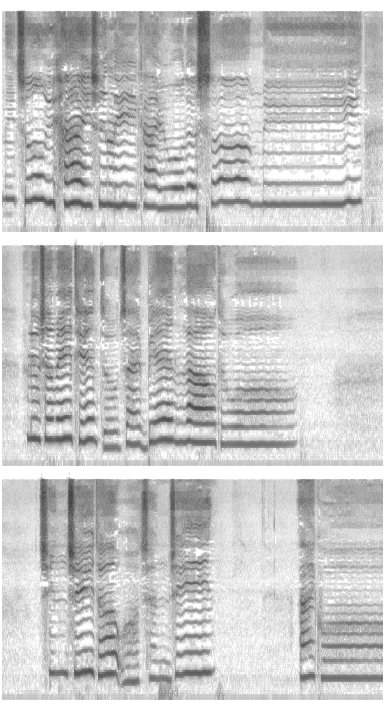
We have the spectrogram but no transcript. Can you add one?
你终于还是离开我的生命留下每天都在变老的我请记得我曾经爱过。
